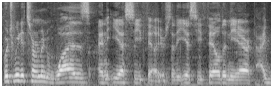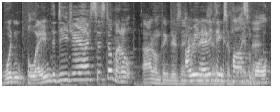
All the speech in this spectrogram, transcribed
which we determined was an ESC failure. So the ESC failed in the air. I wouldn't blame the DJI system. I don't. I don't think there's any. I mean, anything's to blame possible.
